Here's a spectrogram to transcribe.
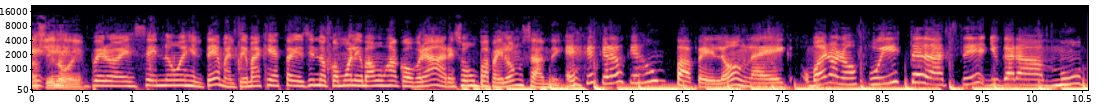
así eh, no eh, es. pero ese no es el tema. El tema es que ella está diciendo cómo le vamos a cobrar. Eso es un papelón, Sandy. Es que creo que es un papelón, like, bueno, no fuiste, that's it, you gotta move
